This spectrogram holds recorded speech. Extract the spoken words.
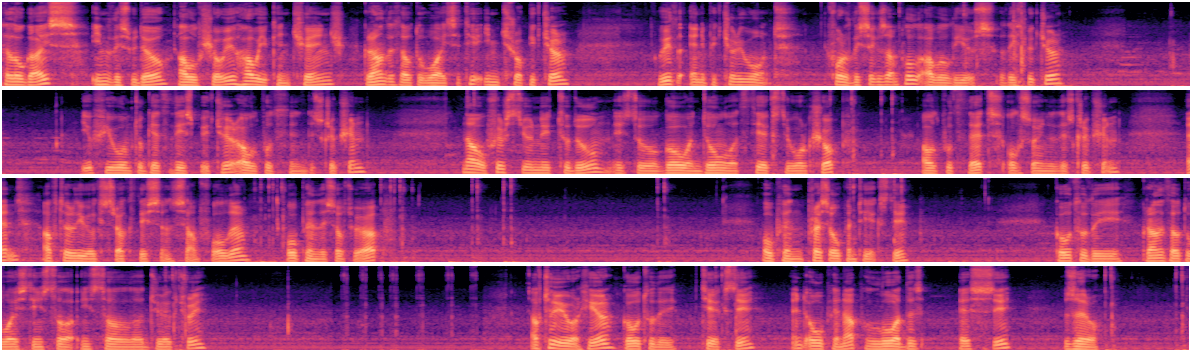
Hello guys, in this video I will show you how you can change Theft Auto City intro picture with any picture you want. For this example I will use this picture. If you want to get this picture I will put it in the description. Now first you need to do is to go and download TXD Workshop. I will put that also in the description. And after you extract this in some folder, open the software app open press open txd go to the Grand Theft Auto Vice install, install directory. After you are here go to the txd and open up load sc0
